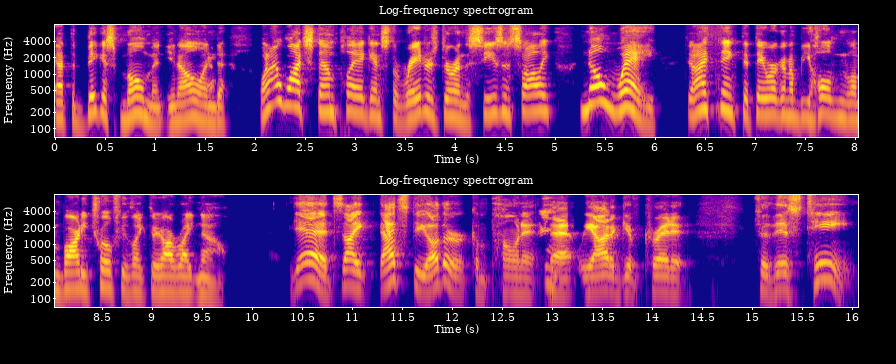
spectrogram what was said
at the biggest moment, you know. And uh, when I watched them play against the Raiders during the season, Solly, no way did I think that they were going to be holding Lombardi Trophy like they are right now. Yeah, it's like that's the other component that we ought to give credit to this team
